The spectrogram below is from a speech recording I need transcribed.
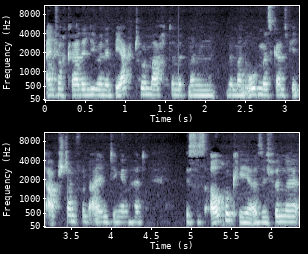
einfach gerade lieber eine Bergtour macht, damit man, wenn man oben ist, ganz viel Abstand von allen Dingen hat, ist es auch okay. Also ich finde,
